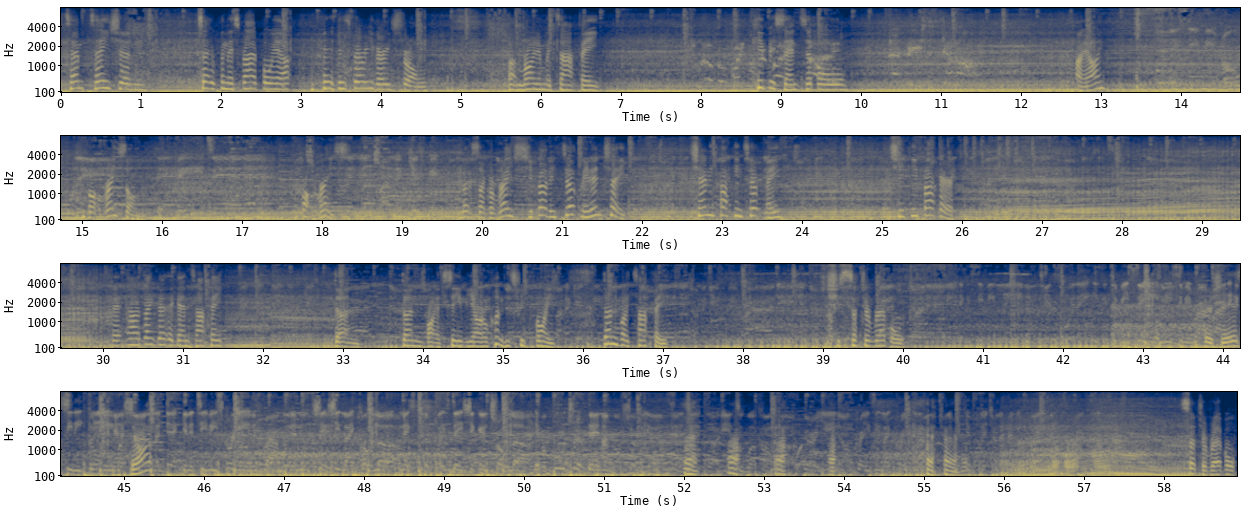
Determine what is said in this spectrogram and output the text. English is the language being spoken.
The temptation to open this bad boy up is very, very strong. But I'm riding with Taffy. Keep it sensible. Aye aye. Got a race on. Got a race. Looks like a race. She bloody took me, didn't she? She only fucking took me. Cheeky bugger. No, don't do it again, Taffy. Done. Done by CBR 125. Done by Taffy. She's such a rebel. There she is. Such a rebel.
